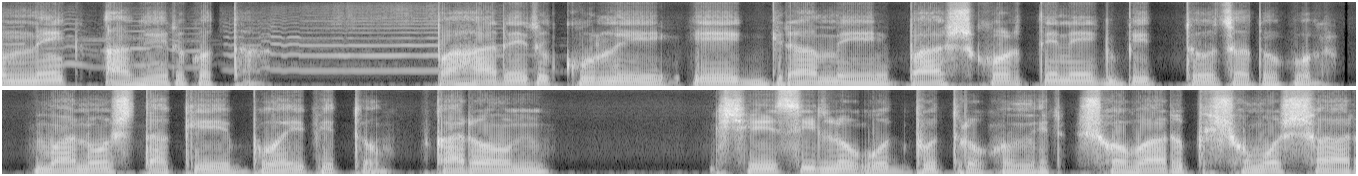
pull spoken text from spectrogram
অনেক আগের কথা। পাহাড়ের কোলে এক গ্রামে বাস করতেন এক বৃদ্ধ জাদুকর মানুষ তাকে ভয় পেত, কারণ সে ছিল অদ্ভুত রকমের। সবার সমস্যার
